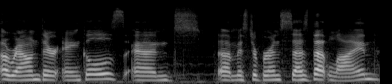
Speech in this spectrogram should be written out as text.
around their ankles and uh, Mr. Burns says that line,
